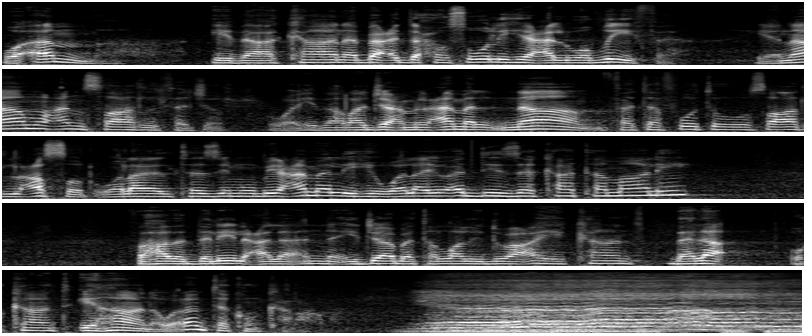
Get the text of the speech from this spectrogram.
وأما إذا كان بعد حصوله على الوظيفة ينام عن صلاة الفجر وإذا رجع من العمل نام فتفوته صلاة العصر ولا يلتزم بعمله ولا يؤدي زكاة ماله فهذا دليل على أن إجابة الله لدعائه كانت بلاء وكانت إهانة ولم تكن كرامة. يا الله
